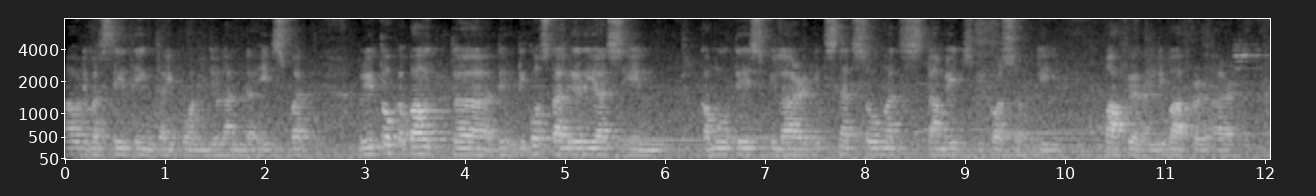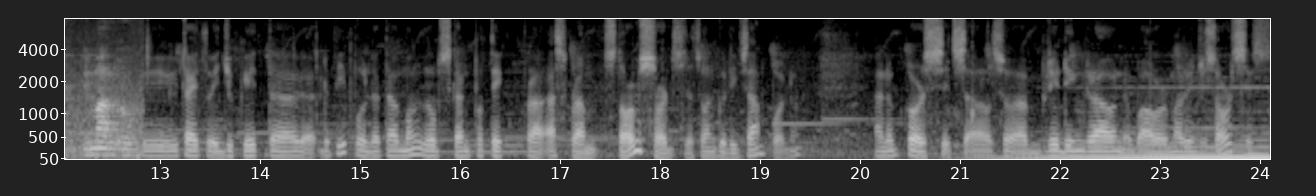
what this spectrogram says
How devastating Typhoon Yolanda is, but when you talk about uh, the, the coastal areas in Camotes, Pilar, it's not so much damage because of the buffer, and the buffer are the mangrove. We try to educate uh, the people that uh, mangroves can protect fra- us from storm surge. That's one good example. No? And of course, it's also a breeding ground of our marine resources.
